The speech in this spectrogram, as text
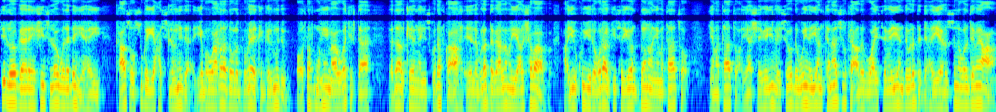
si loo gaaro heshiis loo wada dhan yahay kaas oo sugaya xasiloonida iyo barwaaqada dowlad goboleedka galmudug. Oo saf muhiim ah uga jirta dadaalkeena isku dhafka ah ee lagula dagaalamaya al-shabaab ayuu ku yidhi qoraalkiisa donald yomatato yomatato ayaa sheegay in ay soo dhoweynayaan tanaasulka adag oo ay sameeyeen dowladda dhexe iyo ahlusunna waljamaaca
